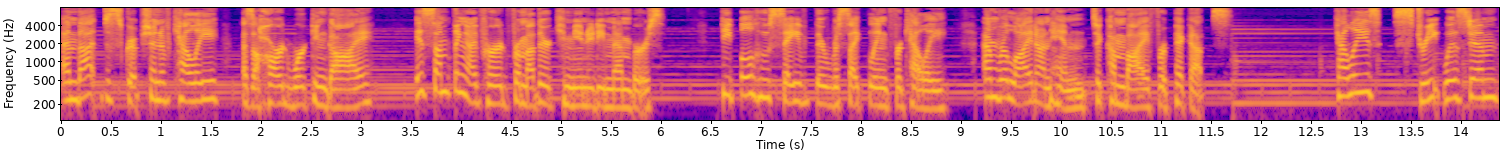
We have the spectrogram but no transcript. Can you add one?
And that description of Kelly as a hardworking guy is something I've heard from other community members. People who saved their recycling for Kelly and relied on him to come by for pickups. Kelly's street wisdom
